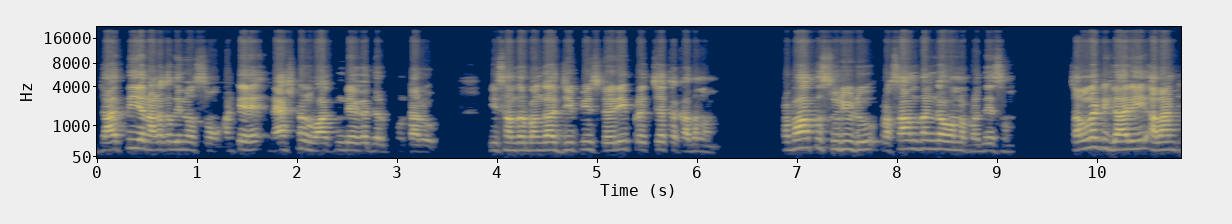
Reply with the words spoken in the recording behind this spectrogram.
జాతీయ నడక దినోత్సవం అంటే నేషనల్ వాకింగ్ డేగా జరుపుకుంటారు. ఈ సందర్భంగా జీపీఎస్ డైరీ ప్రత్యేక కథనం. ప్రభాత సూర్యుడు ప్రశాంతంగా ఉన్న ప్రదేశం. చల్లటి గాలి అలాంటి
